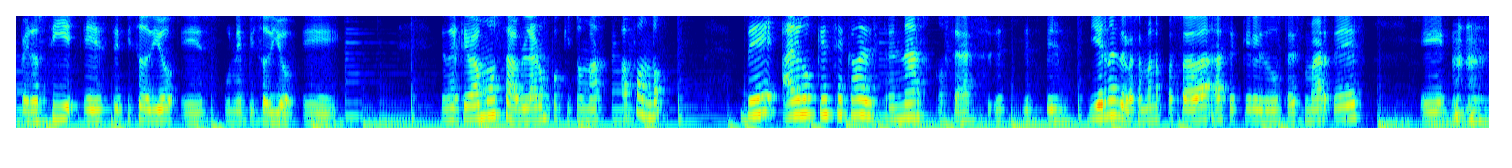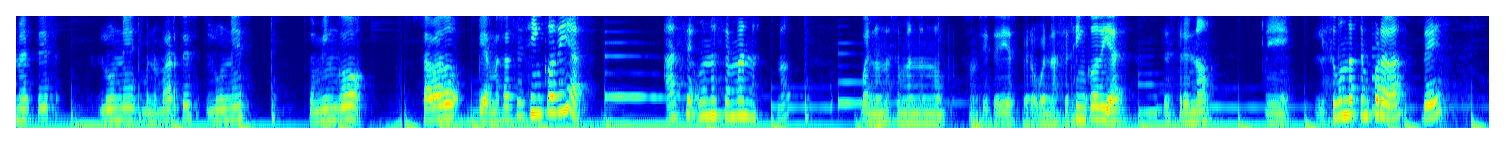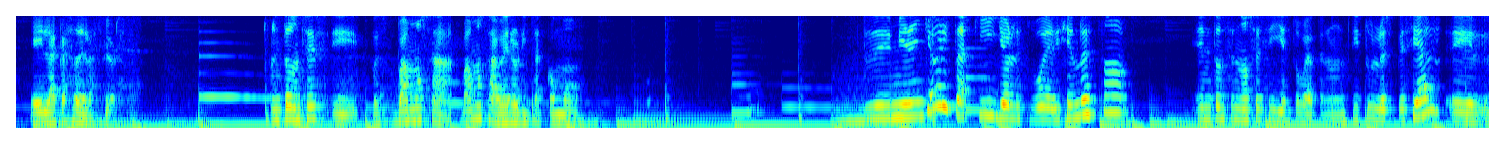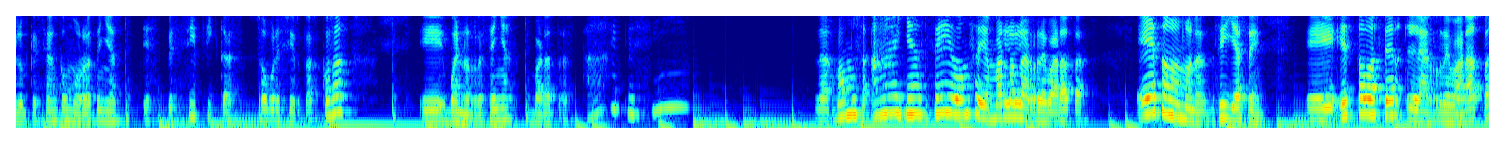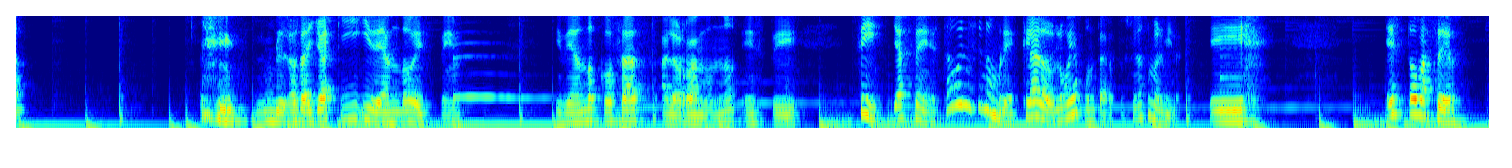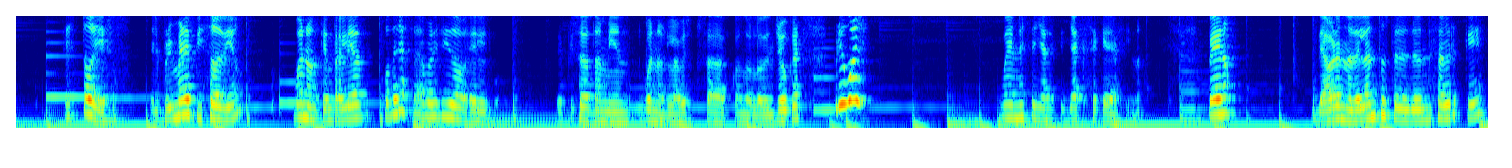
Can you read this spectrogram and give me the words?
pero sí, este episodio es un episodio en el que vamos a hablar un poquito más a fondo de algo que se acaba de estrenar. O sea, el viernes de la semana pasada, hace que les guste, es martes. martes lunes, bueno, martes, lunes, domingo, sábado, viernes. Hace cinco días. Hace una semana, ¿no? Bueno, una semana no, porque son siete días, pero bueno, hace cinco días se estrenó eh, la segunda temporada de eh, La Casa de las Flores. Entonces, eh, pues vamos a, vamos a ver ahorita cómo... Miren, yo ahorita aquí yo les voy diciendo esto. Entonces no sé si esto va a tener un título especial, eh, lo que sean como reseñas específicas sobre ciertas cosas. Eh, bueno, reseñas baratas. Ay, pues sí. Vamos a... Ah, ya sé, vamos a llamarlo la rebarata. Eso, mamonas, sí, ya sé. Eh, esto va a ser la rebarata. o sea, yo aquí ideando, este, ideando cosas a lo random, ¿no? Este, sí, ya sé, está bueno ese nombre, claro, lo voy a apuntar, pues si no se me olvida. Eh, esto va a ser, esto es el primer episodio, bueno, aunque en realidad podría haber sido el episodio también, bueno, la vez pasada cuando lo del Joker, pero igual, bueno, ese ya, ya que se quede así, ¿no? Pero, de ahora en adelante ustedes deben de saber que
